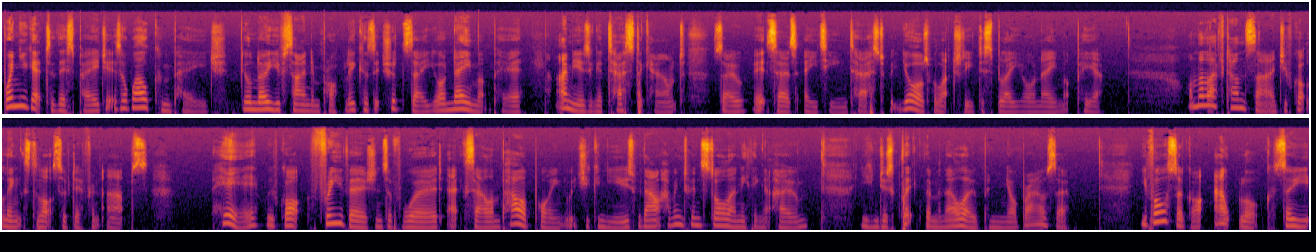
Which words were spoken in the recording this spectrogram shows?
When you get to this page, it is a welcome page. You'll know you've signed in properly because it should say your name up here. I'm using a test account, so it says 18 test, but yours will actually display your name up here. On the left hand side, you've got links to lots of different apps. Here, we've got free versions of Word, Excel, and PowerPoint, which you can use without having to install anything at home you can just click them and they'll open in your browser. You've also got Outlook, so you,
